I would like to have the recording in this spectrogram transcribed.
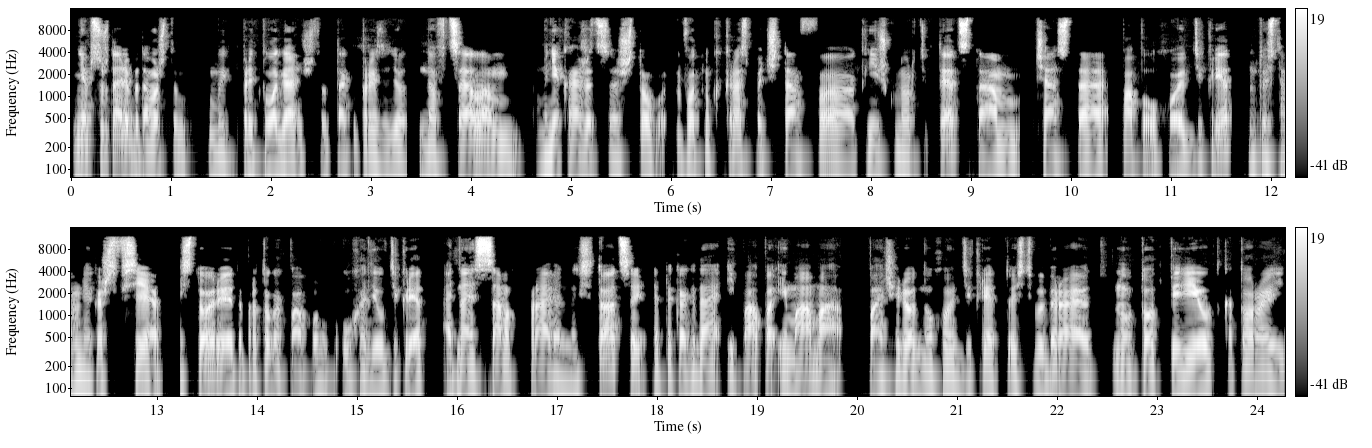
не обсуждали, потому что мы предполагали, что так и произойдет. Но в целом, мне кажется, что вот, ну, как раз почитав э, книжку Nordic Tets, там часто папа уходит в декрет. Ну, то есть там, мне кажется, все истории — это про то, как папа уходил в декрет. Одна из самых правильных ситуаций — это когда и папа, и мама поочередно уходят в декрет, то есть выбирают, ну, тот период, который,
